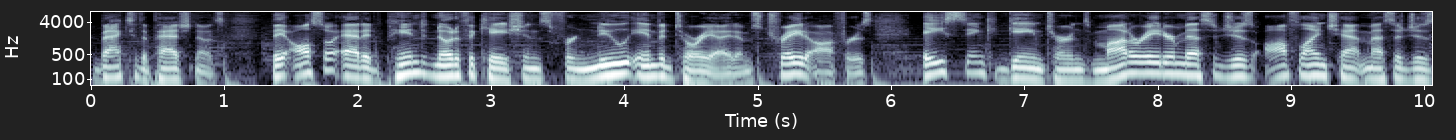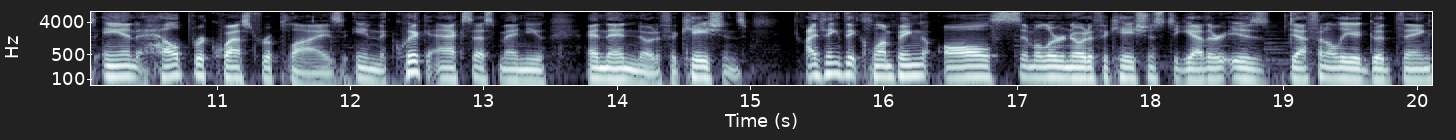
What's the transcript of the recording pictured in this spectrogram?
back to the patch notes. They also added pinned notifications for new inventory items, trade offers, async game turns, moderator messages, offline chat messages, and help request replies in the quick access menu and then notifications. I think that clumping all similar notifications together is definitely a good thing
